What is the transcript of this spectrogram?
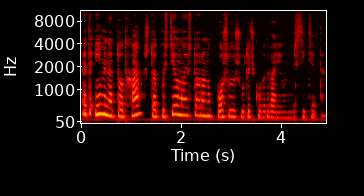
Это именно тот хам, что отпустил в мою сторону пошлую шуточку во дворе университета.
